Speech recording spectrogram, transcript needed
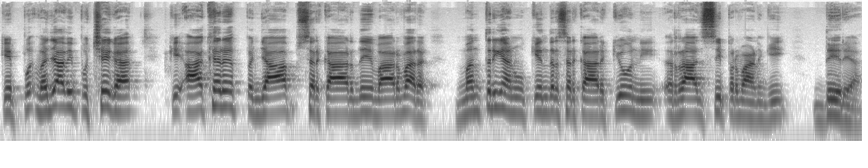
ਕਿ ਪ- ਵਜ੍ਹਾ ਵੀ ਪੁੱਛੇਗਾ ਕਿ ਆਖਰ ਪੰਜਾਬ ਸਰਕਾਰ ਦੇ ਵਾਰ-ਵਾਰ ਮੰਤਰੀਆਂ ਨੂੰ ਕੇਂਦਰ ਸਰਕਾਰ ਕਿਉਂ ਨਹੀਂ ਰਾਜਸੀ ਪ੍ਰਵਾਨਗੀ ਦੇ ਰਿਹਾ।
